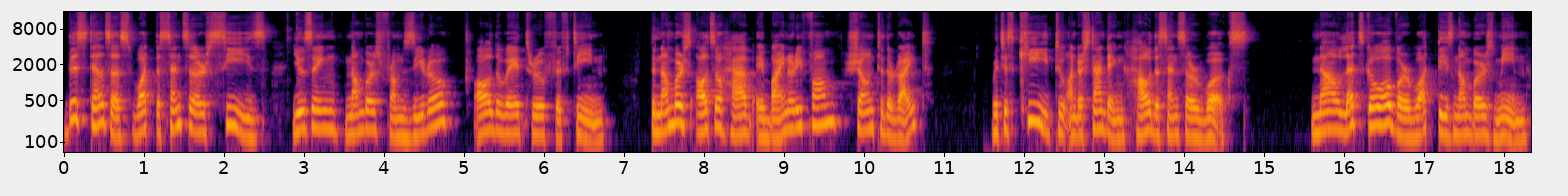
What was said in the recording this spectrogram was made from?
This tells us what the sensor sees using numbers from 0 all the way through 15. The numbers also have a binary form shown to the right, which is key to understanding how the sensor works. Now let's go over what these numbers mean.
